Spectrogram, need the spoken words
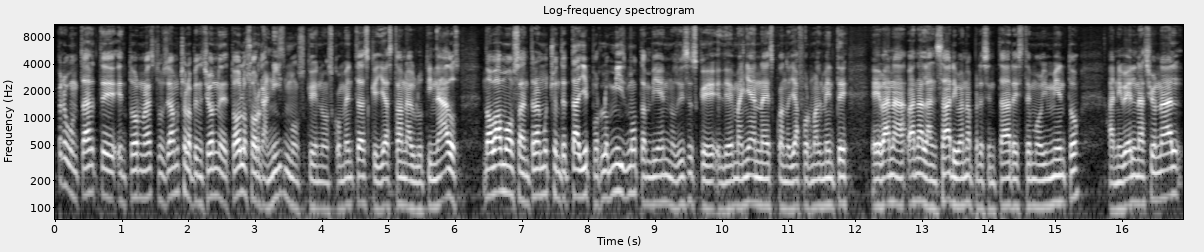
Preguntarte en torno a esto, nos llama mucho la atención de todos los organismos que nos comentas que ya están aglutinados. No vamos a entrar mucho en detalle por lo mismo, también nos dices que el día de mañana es cuando ya formalmente eh, van, a, van a lanzar y van a presentar este movimiento a nivel nacional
